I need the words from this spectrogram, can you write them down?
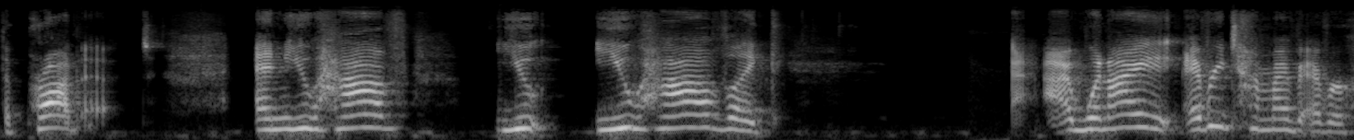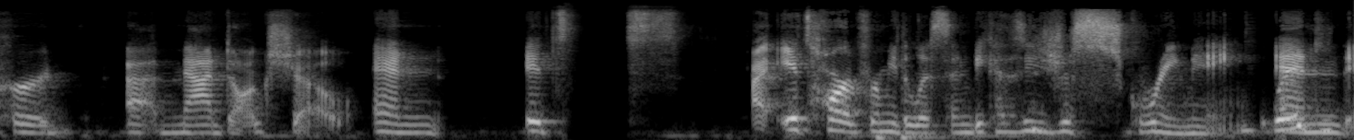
the product? And you have you you have like I, when i every time i've ever heard a mad dog show and it's it's hard for me to listen because he's just screaming. Wait, and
